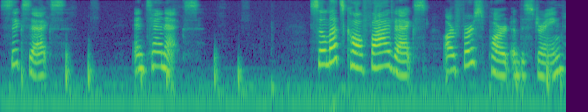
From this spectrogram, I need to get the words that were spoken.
6x, and 10x. So let's call 5x our first part of the string,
